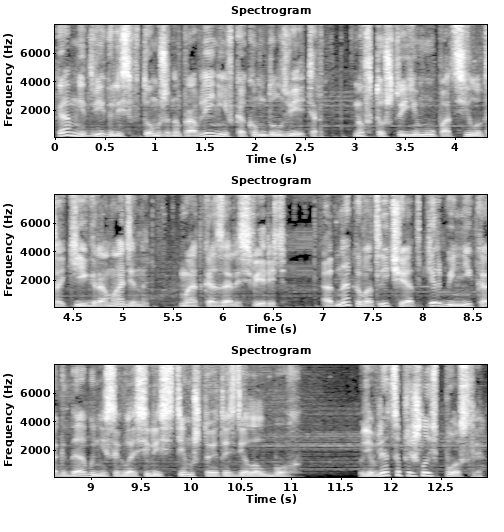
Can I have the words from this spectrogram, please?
Камни двигались в том же направлении, в каком дул ветер, но в то, что ему под силу такие громадины, мы отказались верить. Однако, в отличие от Керби, никогда бы не согласились с тем, что это сделал Бог. Удивляться пришлось после.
